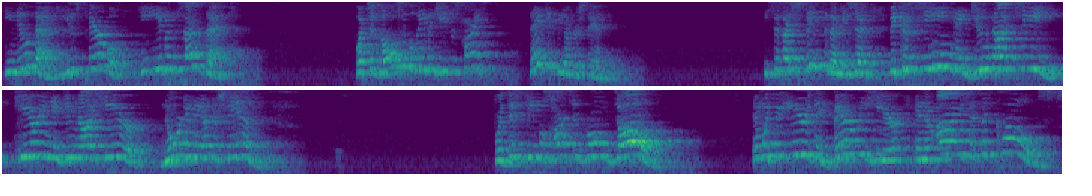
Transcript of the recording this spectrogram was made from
He knew that. He used parables. He even says that. But to those who believe in Jesus Christ, they get the understanding. He says, I speak to them, he said, because seeing they do not see, hearing they do not hear, nor do they understand. For this people's hearts have grown dull. And with their ears they barely hear, and their eyes have been closed.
